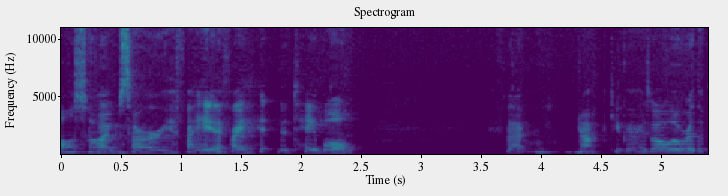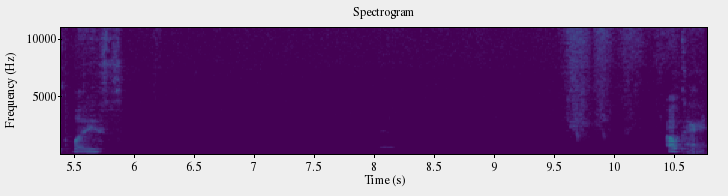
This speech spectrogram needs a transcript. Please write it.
Also, I'm sorry if I if I hit the table, if that knocked you guys all over the place. Okay.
